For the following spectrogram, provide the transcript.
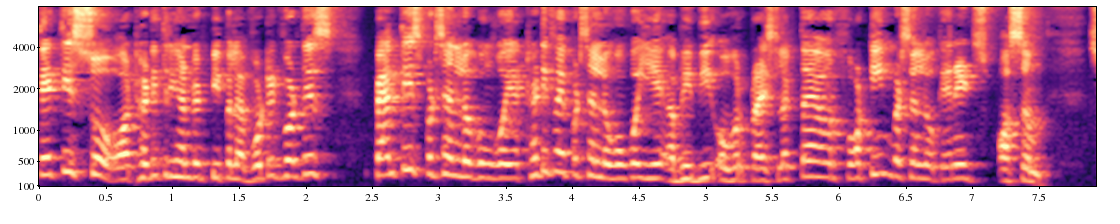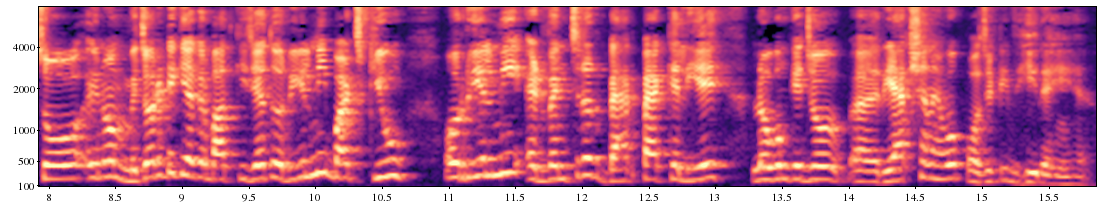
3300 और 3300 people have voted for this पैंतीस परसेंट लोगों को या थर्टी फाइव परसेंट लोगों को ये अभी भी ओवर प्राइस लगता है और फोर्टीन परसेंट लोग it's awesome so you know majority की अगर बात की जाए तो रियलमी बर्ड्स क्यू और रियलमी एडवेंचरर बैकपैक के लिए लोगों के जो रिएक्शन है वो पॉजिटिव ही रहे हैं।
